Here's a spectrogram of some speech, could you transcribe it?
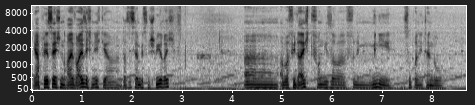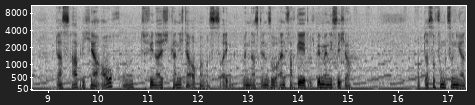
Ja, PlayStation 3 weiß ich nicht, ja, das ist ja ein bisschen schwierig. Äh, aber vielleicht von dieser, von dem Mini Super Nintendo das habe ich ja auch und vielleicht kann ich da auch mal was zeigen, wenn das denn so einfach geht. Ich bin mir nicht sicher, ob das so funktioniert.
